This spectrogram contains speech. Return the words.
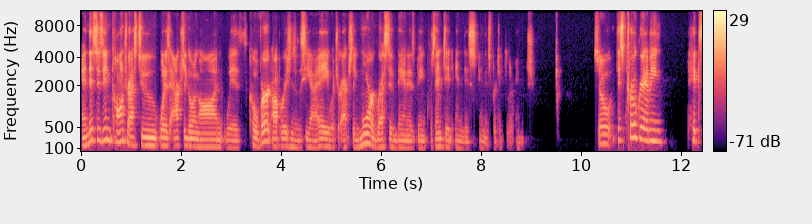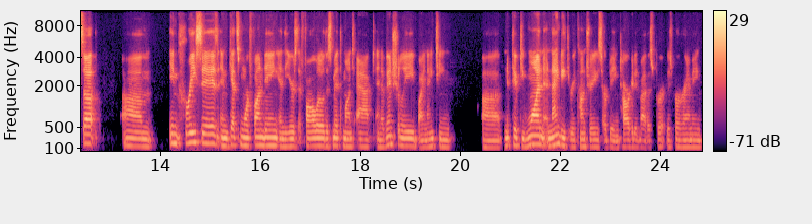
And this is in contrast to what is actually going on with covert operations of the CIA, which are actually more aggressive than is being presented in this, in this particular image. So this programming picks up, um, increases and gets more funding in the years that follow the Smith-Mundt Act. And eventually by 1951, uh, 93 countries are being targeted by this, pro this programming.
